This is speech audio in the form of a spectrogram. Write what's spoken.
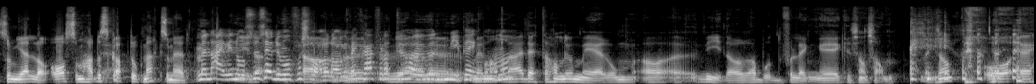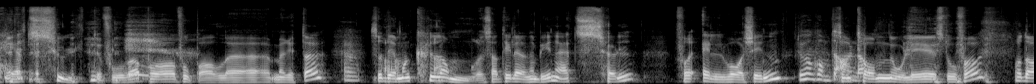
som gjelder, og som hadde skapt oppmerksomhet. Men Eivind, nå syns jeg du må forsvare ja, Lagerbäck her, for at du har jo vunnet mye penger på han nå. Nei, dette handler jo mer om uh, Vidar har bodd for lenge i Kristiansand, ikke sant? Og er helt sultefòra på fotballmeritter. Så det man klamrer seg til i denne byen, er et sølv for elleve år siden, som Tom Nordli sto for. Og da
